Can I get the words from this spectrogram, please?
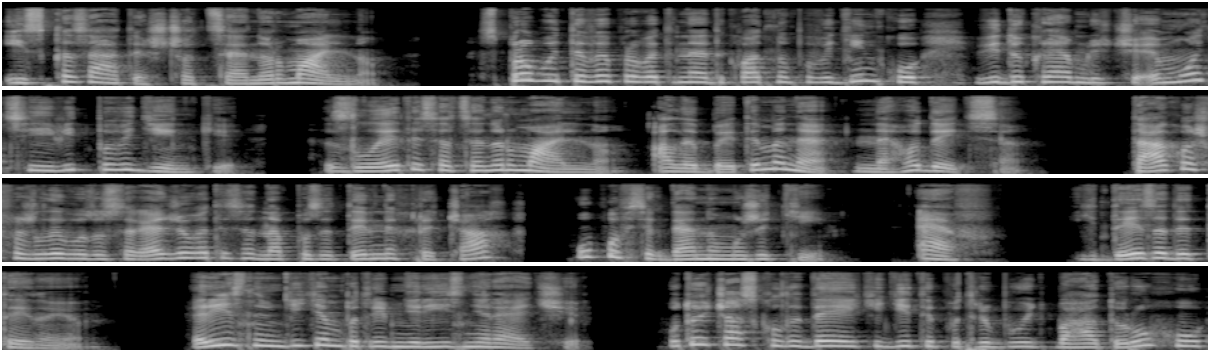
і сказати, що це нормально. Спробуйте виправити неадекватну поведінку, відокремлюючи емоції від поведінки. Злитися це нормально, але бити мене не годиться. Також важливо зосереджуватися на позитивних речах у повсякденному житті. F. Йди за дитиною. Різним дітям потрібні різні речі. У той час, коли деякі діти потребують багато руху,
